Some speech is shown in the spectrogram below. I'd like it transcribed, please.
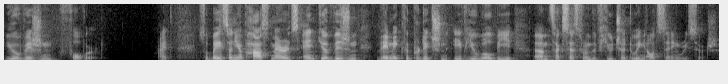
your vision forward. Right? So based on your past merits and your vision, they make the prediction if you will be um, successful in the future doing outstanding research.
